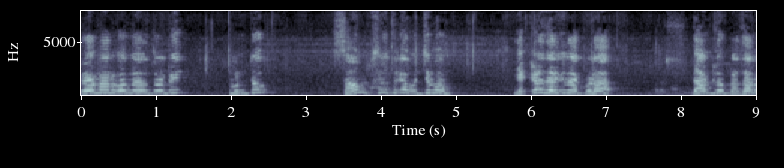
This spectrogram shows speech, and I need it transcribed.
ప్రేమానుబంధాలతోటి ఉంటూ సాంస్కృతిక ఉద్యమం ఎక్కడ జరిగినా కూడా దాంట్లో ప్రధాన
